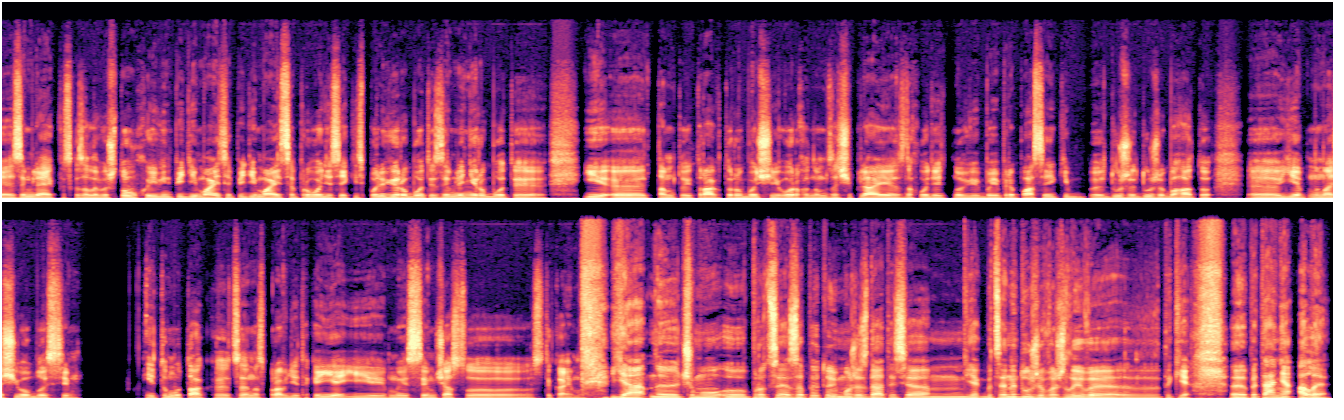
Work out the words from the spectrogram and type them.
е, земля, як ви сказали, виштовхує, він підіймається, підіймається, проводяться якісь польові роботи, земляні роботи, і е, там той трактор робочий органом зачіпляє, знаходять нові боєприпаси, які дуже дуже багато е, є на нашій області. І тому так, е, це насправді таке є, і ми з цим часто стикаємося. Я е, чому е, про це запитую? Може здатися, якби це не дуже важливе таке питання, але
